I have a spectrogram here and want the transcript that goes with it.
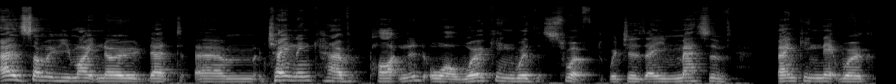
as some of you might know that um, Chainlink have partnered or are working with Swift, which is a massive banking network,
